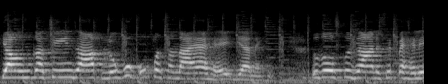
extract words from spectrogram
क्या उनका चेंज आप लोगों को पसंद आया है या नहीं? तो दोस्तों, जाने से पहले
